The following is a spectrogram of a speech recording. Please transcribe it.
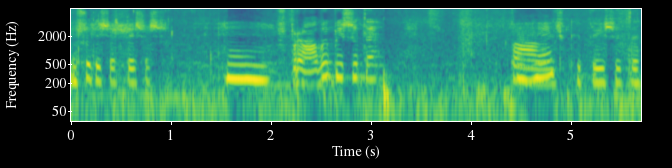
Ну що ти зараз пишеш? Вправи пишете? Палички пишете.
